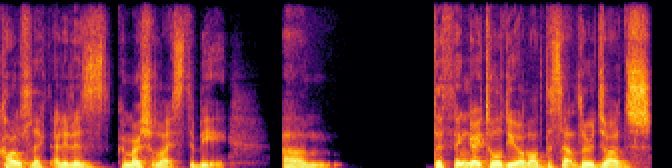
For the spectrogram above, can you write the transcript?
conflict and it is commercialized to be. Um, the thing I told you about the settler judge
